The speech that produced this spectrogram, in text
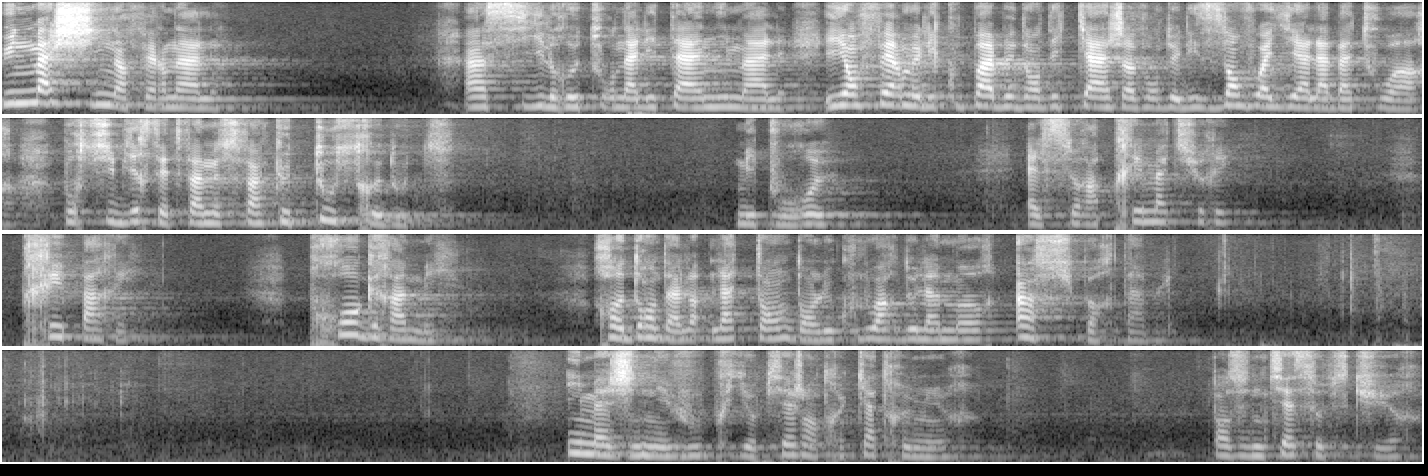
une machine infernale. Ainsi, il retourne à l'état animal et enferme les coupables dans des cages avant de les envoyer à l'abattoir pour subir cette fameuse fin que tous redoutent. Mais pour eux, elle sera prématurée, préparée, programmée, rendant l'attente dans le couloir de la mort insupportable. Imaginez-vous pris au piège entre quatre murs, dans une pièce obscure,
